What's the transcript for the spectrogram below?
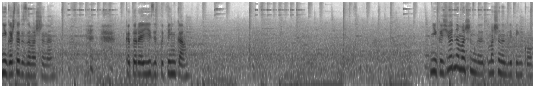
Ника, что это за машина? Которая ездит по пенькам. Ника, еще одна машина, машина для пеньков.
